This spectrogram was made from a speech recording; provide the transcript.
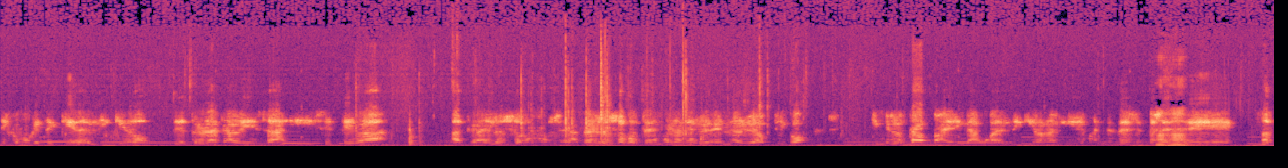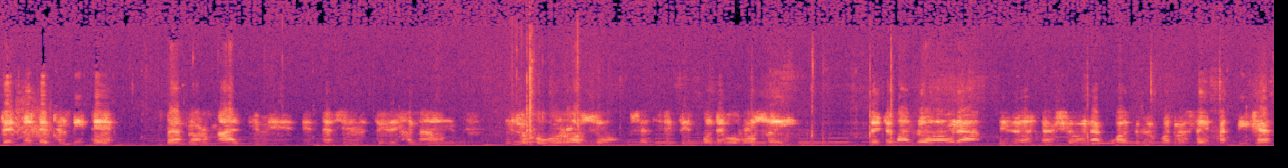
es como que te queda el líquido dentro de la cabeza y se te va atrás de los ojos. Atrás de los ojos tenemos los nervios- el nervio óptico y me lo tapa el agua del líquido ¿me entendés? Entonces eh, no, te, no te permite ver normal, te, te, dejan a- el ojo borroso, o sea, te, te pone borroso y estoy tomando ahora a 4, de 4 a 6 pastillas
